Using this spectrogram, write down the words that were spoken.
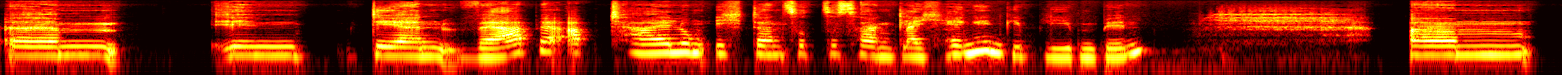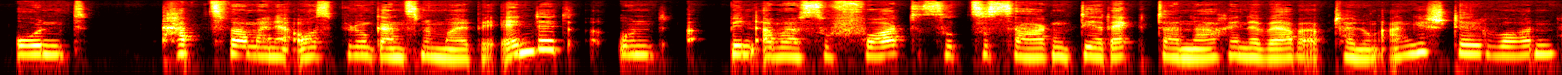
ähm, in deren Werbeabteilung ich dann sozusagen gleich hängen geblieben bin. Ähm, und habe zwar meine Ausbildung ganz normal beendet und bin aber sofort sozusagen direkt danach in der Werbeabteilung angestellt worden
